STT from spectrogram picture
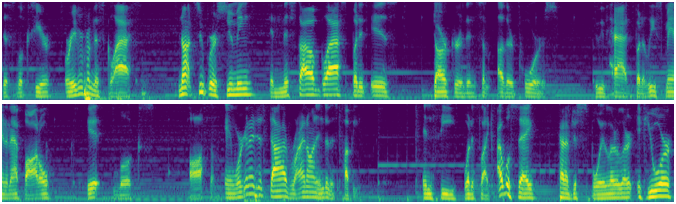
this looks here? Or even from this glass. Not super assuming in this style of glass, but it is darker than some other pours we've had. But at least, man, in that bottle, it looks awesome. And we're gonna just dive right on into this puppy and see what it's like. I will say, kind of just spoiler alert, if you're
